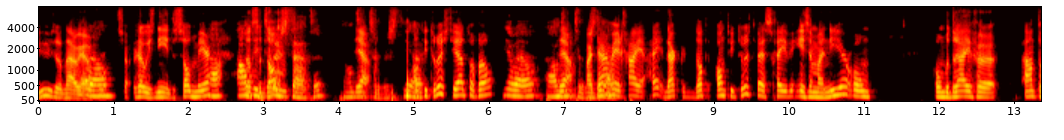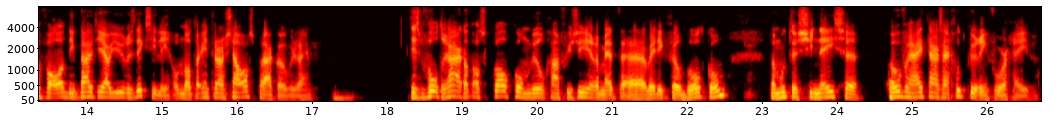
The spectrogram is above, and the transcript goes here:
EU. Zeggen, nou ja, zo, zo is het niet interessant meer. Ah, dat ze dan- staat er. Antitrust, ja. Antitrust, ja toch wel? Jawel, Ja, antitrust. maar daarmee ga je, daar, dat antitrustwetgeving is een manier om, om bedrijven aan te vallen die buiten jouw jurisdictie liggen. Omdat er internationaal afspraken over zijn. Het is bijvoorbeeld raar dat als Qualcomm wil gaan fuseren met, eh, weet ik veel, Broadcom, dan moet de Chinese overheid daar zijn goedkeuring voor geven.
